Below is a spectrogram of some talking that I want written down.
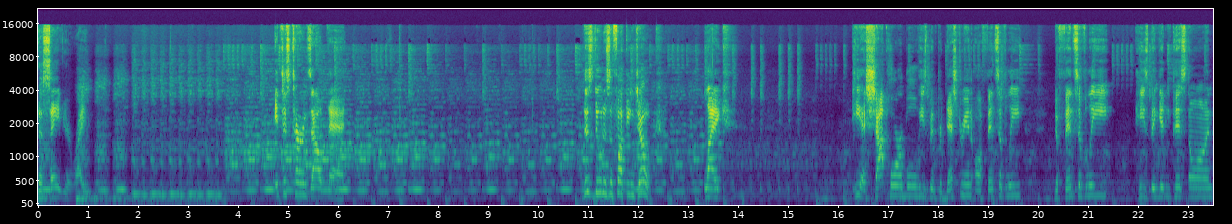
The savior, right? It just turns out that this dude is a fucking joke. Like, he has shot horrible. He's been pedestrian offensively, defensively. He's been getting pissed on.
